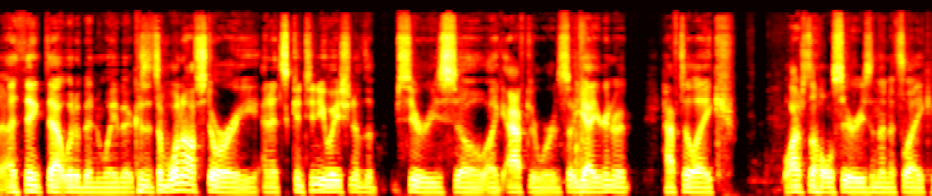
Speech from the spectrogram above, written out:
I think that would have been way better because it's a one off story and it's continuation of the series. So like afterwards, so yeah, you're gonna have to like watch the whole series, and then it's like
